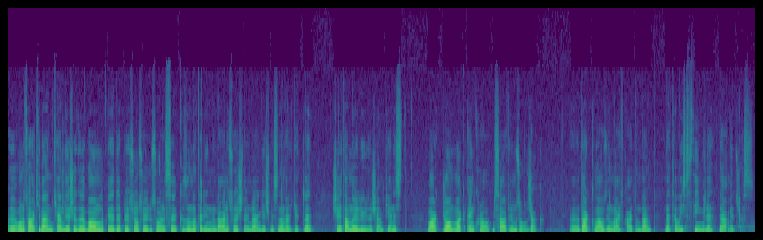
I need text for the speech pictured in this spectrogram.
E, onu takiben kendi yaşadığı bağımlılık ve depresyon süreci sonrası kızı Natalie'nin de aynı süreçlerinden geçmesinden hareketle şeytanlarıyla yüzleşen piyanist Mark John McEncroe misafirimiz olacak. E, Dark Clouds in Life kaydından Natalie's Theme ile devam edeceğiz.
